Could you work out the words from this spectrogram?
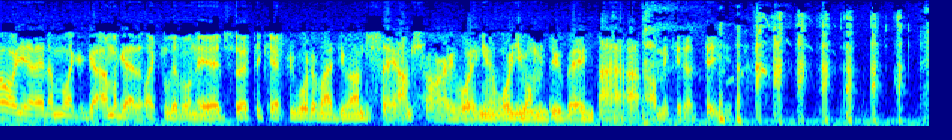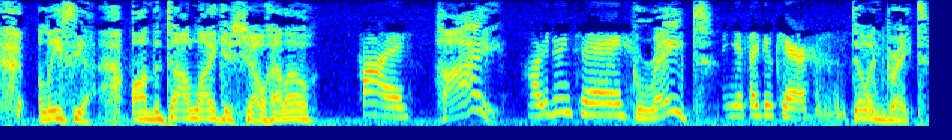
Oh yeah, and I'm like a guy. I'm a guy that likes to live on the edge. So if they catch me, what am I do? I'm just saying, I'm sorry. What you know? What do you want me to do, babe? I, I, I'll make it up to you. Alicia on the Tom Leykis show. Hello. Hi. Hi. How are you doing today? Great. And yes, I do care. Doing great.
